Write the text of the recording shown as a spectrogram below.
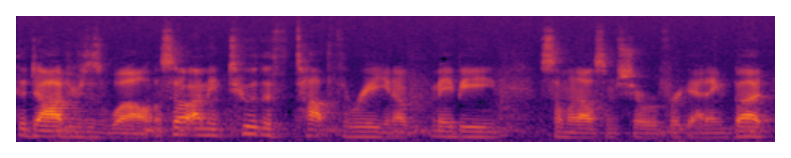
The Dodgers as well. So I mean, two of the top three. You know, maybe someone else. I'm sure we're forgetting, but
